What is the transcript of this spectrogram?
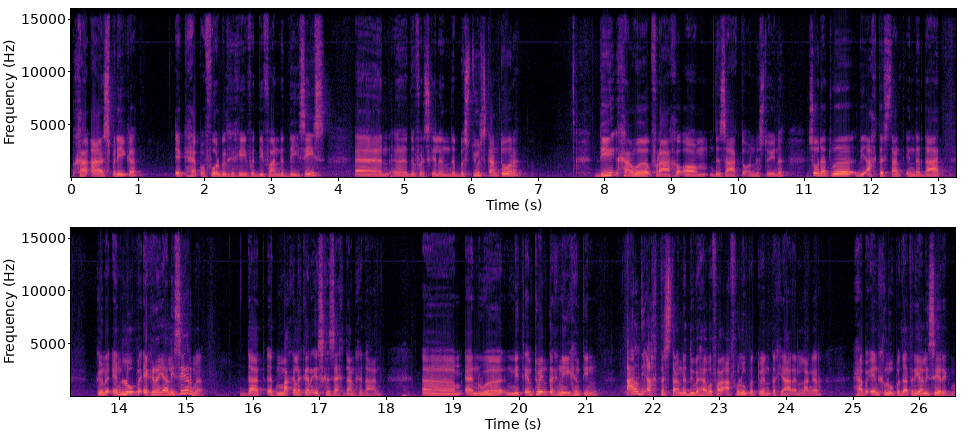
gaan aanspreken. Ik heb een voorbeeld gegeven, die van de DC's en uh, de verschillende bestuurskantoren. Die gaan we vragen om de zaak te ondersteunen, zodat we die achterstand inderdaad kunnen inlopen. Ik realiseer me dat het makkelijker is gezegd dan gedaan. Um, en we niet in 2019 al die achterstanden die we hebben van de afgelopen 20 jaar en langer hebben ingelopen. Dat realiseer ik me.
